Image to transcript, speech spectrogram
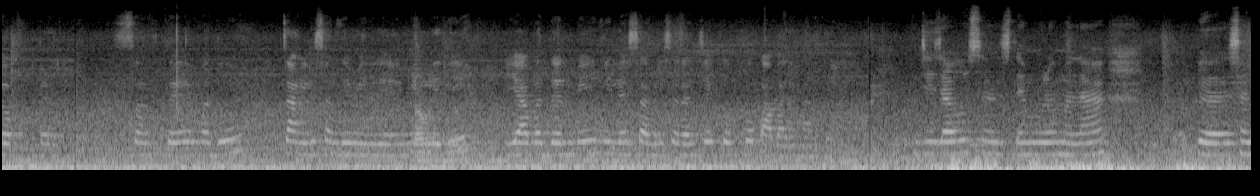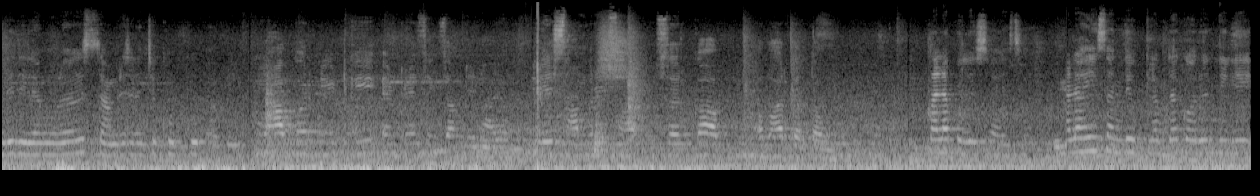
डॉक्टर संस्थेमधून चांगली संधी मिळली मिळाली. याबद्दल मी निलेश साबळे सरांचे खूप खूप आभारी मानते. जिजाऊ संस्थेमुळं मला संधी दिल्यामुळं सांबरे सरांचे खूप खूप आभार. यहाँ पर नीट की एंट्रेंस एग्ज़ाम देने आया हूँ सर का आभार करता हूँ? मला पोलीस व्हायचं मला ही संधी उपलब्ध करून दिली.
